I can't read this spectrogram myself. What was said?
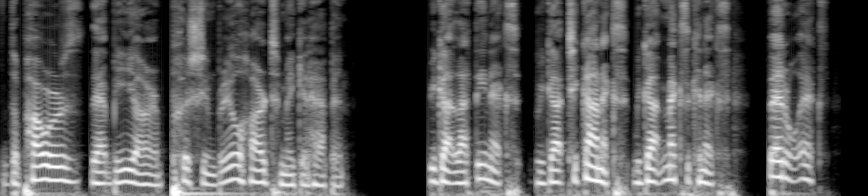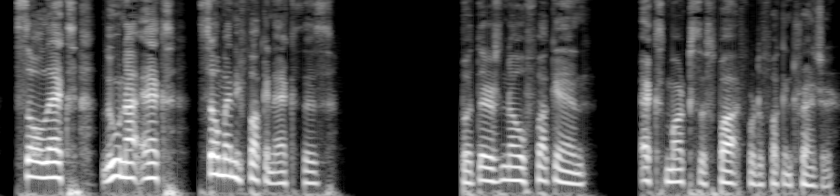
The powers that be are pushing real hard to make it happen. We got Latinx, we got Chicanx, we got Mexicanx, Pero X, Soul X, Luna X, so many fucking X's but there's no fucking X marks the spot for the fucking treasure.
